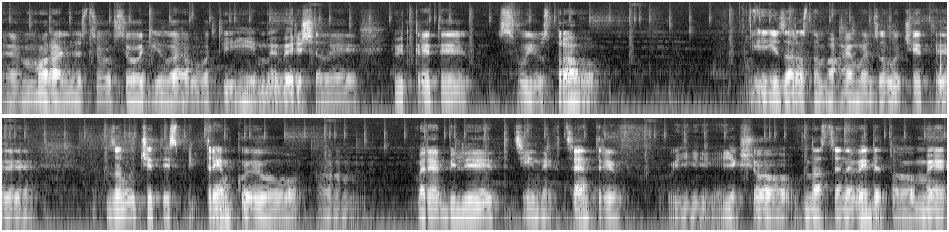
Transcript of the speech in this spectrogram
е, морально з цього всього діла. От, і ми вирішили відкрити свою справу. І зараз намагаємось залучити залучитись підтримкою ем, реабілітаційних центрів. І якщо в нас це не вийде, то ми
